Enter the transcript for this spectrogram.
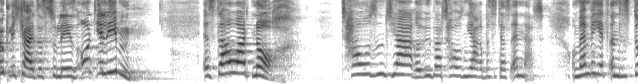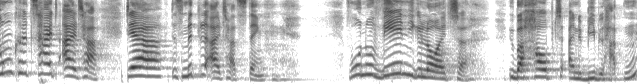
Möglichkeit, das zu lesen. Und ihr Lieben, es dauert noch tausend Jahre, über tausend Jahre, bis sich das ändert. Und wenn wir jetzt an das Dunkelzeitalter der, des Mittelalters denken, wo nur wenige Leute überhaupt eine Bibel hatten,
